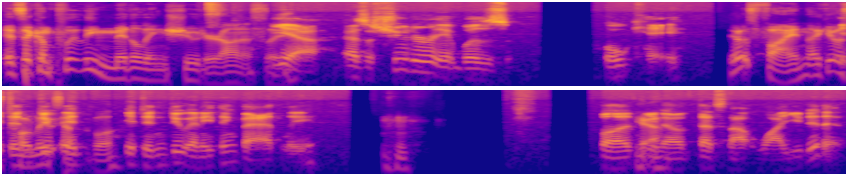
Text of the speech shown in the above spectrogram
it's a completely middling shooter, honestly. Yeah, as a shooter, it was okay. it was fine. Like it was It totally do- it- acceptable. It didn't do anything badly, Mhm. But Yeah. you know that's not why you did it.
